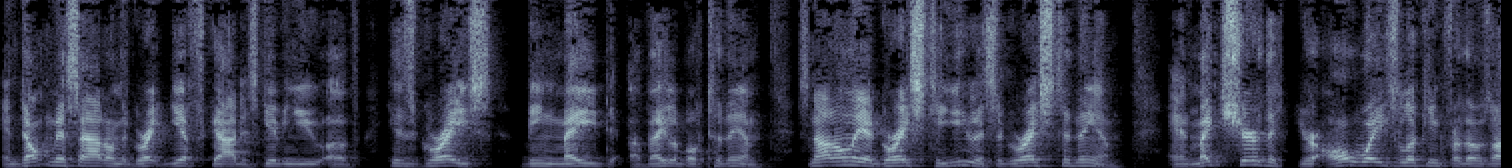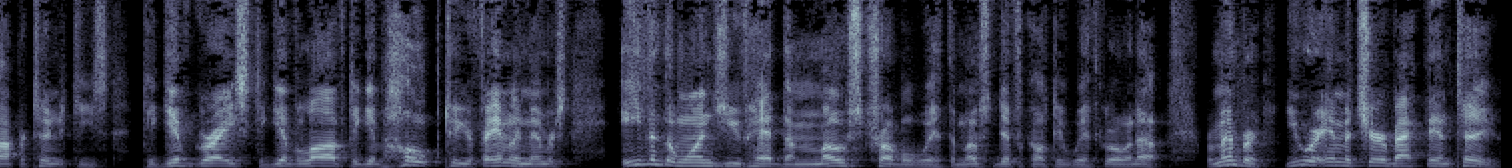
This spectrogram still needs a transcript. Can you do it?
And don't miss out on the great gift God has given you of his grace being made available to them. It's not only a grace to you, it's a grace to them. And make sure that you're always looking for those opportunities to give grace, to give love, to give hope to your family members even the ones you've had the most trouble with, the most difficulty with growing up. Remember, you were immature back then too,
